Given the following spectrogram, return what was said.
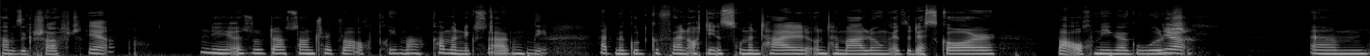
haben sie geschafft. Ja. Nee, also der Soundtrack war auch prima. Kann man nichts sagen. Nee. Hat mir gut gefallen. Auch die Instrumentaluntermalung, also der Score war auch mega gut. Ja. Ähm,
